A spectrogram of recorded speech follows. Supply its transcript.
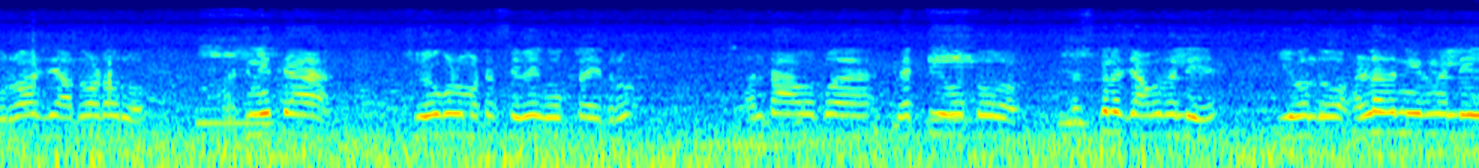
ಗುರುರಾಜ್ ಯಾದವಾಡ್ ಅವರು ಪ್ರತಿನಿತ್ಯ ಶಿವಗಳು ಮಠದ ಸೇವೆಗೆ ಹೋಗ್ತಾ ಇದ್ರು. ಅಂತ ಒಬ್ಬ ವ್ಯಕ್ತಿ ಇವತ್ತು ನಸುಕಿನ ಜಾವದಲ್ಲಿ ಈ ಒಂದು ಹಳ್ಳದ ನೀರಿನಲ್ಲಿ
